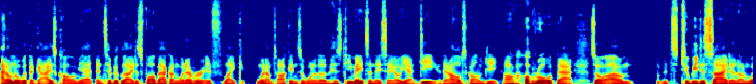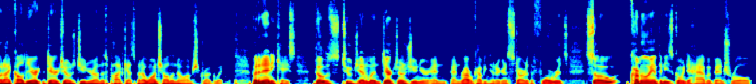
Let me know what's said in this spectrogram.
I don't know what the guys call him yet. And typically I just fall back on whatever, if like when I'm talking to one of the, his teammates and they say, oh yeah, D, then I'll just call him D. I'll, I'll roll with that. So um, it's to be decided on what I call Derek, Derrick, Jones Jr. on this podcast, but I want y'all to know I'm struggling. But in any case, those two gentlemen, Derrick Jones Jr. and, and Robert Covington, are going to start at the forwards. So Carmelo Anthony is going to have a bench role.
